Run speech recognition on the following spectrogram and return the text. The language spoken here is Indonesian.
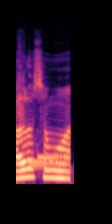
Halo semua.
